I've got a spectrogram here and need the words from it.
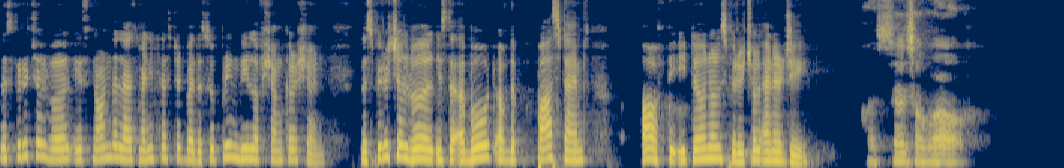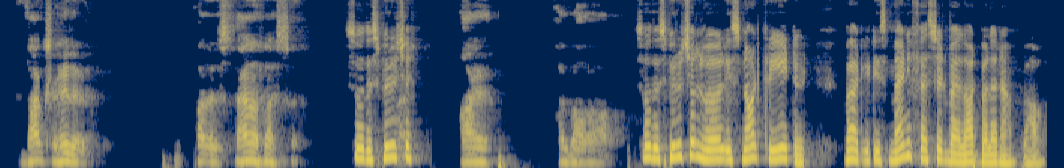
the spiritual world is nonetheless manifested by the supreme will of Shankarshan. The spiritual world is the abode of the pastimes of the eternal spiritual energy. The spiritual world is not created, but is manifested So the spiritual Lord Balaram. So the spiritual world is not created, but it is manifested by Lord Balaram. Wow.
